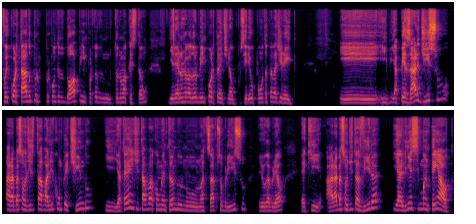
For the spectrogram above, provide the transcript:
foi cortado por, por conta do doping, por toda, toda uma questão, e ele era um jogador bem importante, né? Seria o ponta pela direita. E, e, e apesar disso, a Arábia Saudita estava ali competindo, e até a gente estava comentando no, no, WhatsApp sobre isso, eu e o Gabriel, é que a Arábia Saudita vira e a linha se mantém alta.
